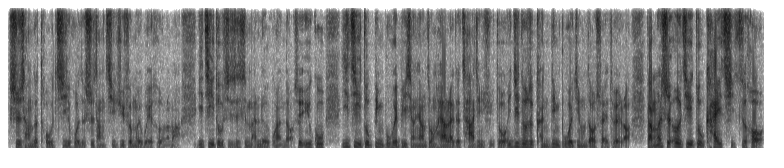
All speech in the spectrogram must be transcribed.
市场的投机或者市场情绪氛围为何了嘛？一季度其实是蛮乐观的，所以预估一季度并不会比想象中还要来得差劲许多。一季度是肯定不会进入到衰退了，反而是二季度开启之后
